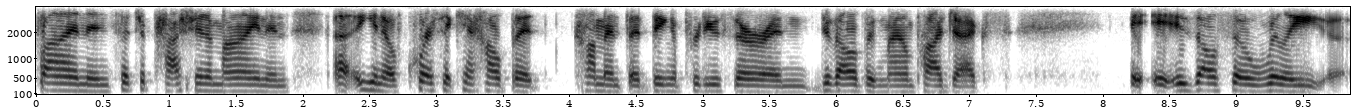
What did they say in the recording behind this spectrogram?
fun and such a passion of mine, and uh, you know, of course, I can't help but comment that being a producer and developing my own projects is also really. Uh,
